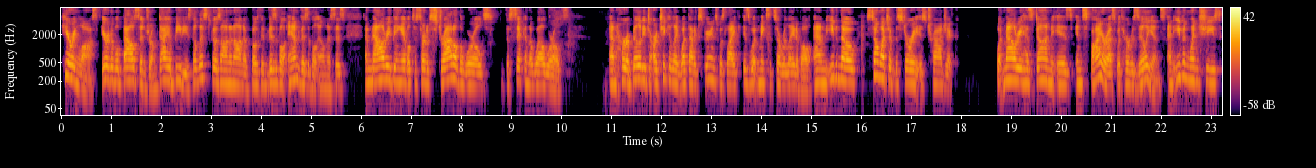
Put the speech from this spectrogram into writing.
hearing loss irritable bowel syndrome diabetes the list goes on and on of both invisible and visible illnesses and mallory being able to sort of straddle the worlds the sick and the well worlds and her ability to articulate what that experience was like is what makes it so relatable. And even though so much of the story is tragic, what Mallory has done is inspire us with her resilience. And even when she's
